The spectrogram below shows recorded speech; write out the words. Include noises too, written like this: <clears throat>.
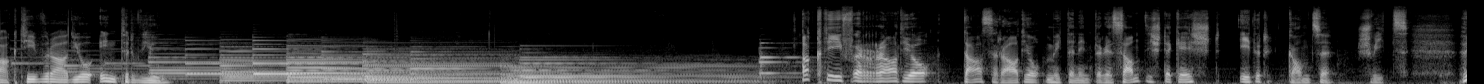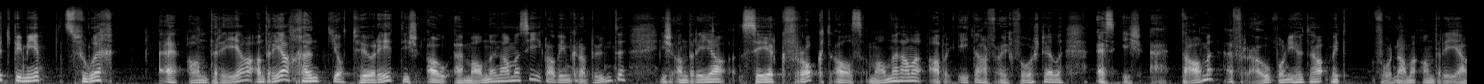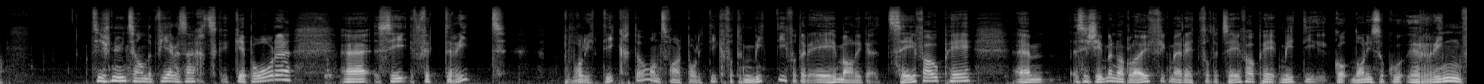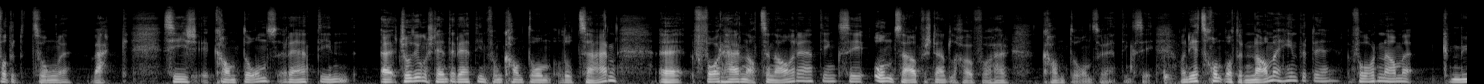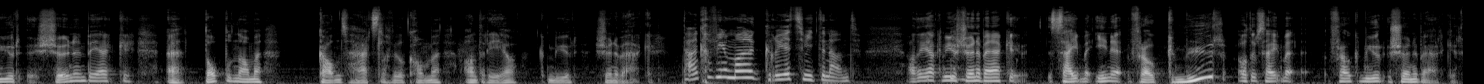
Aktiv Radio Interview. Aktiv Radio, das Radio mit den interessantesten Gästen in der ganzen Schweiz. Heute bei mir zu Besuch äh, Andrea. Andrea könnte ja theoretisch auch ein Mannenname sein. Ich glaube, im Graubünden ist Andrea sehr gefragt als Mannenname. Aber ich darf euch vorstellen, es ist eine Dame, eine Frau, die ich heute habe, mit Vornamen Andrea. Sie ist 1964 geboren. Äh, sie vertritt Politik hier, und zwar Politik von der Mitte, von der ehemaligen CVP. Ähm, es ist immer noch geläufig, man redet von der CVP, Mitte geht noch nicht so gut, Ring von der Zunge weg. Sie ist Kantonsrätin äh, Entschuldigung, Ständerätin vom Kanton Luzern, äh, vorher Nationalrätin gewesen und selbstverständlich auch vorher Kantonsrätin gewesen. Und jetzt kommt noch der Name hinter dem Vornamen, Gmür Schönenberger, ein Doppelname. Ganz herzlich willkommen, Andrea Gmür Schönenberger. Danke vielmals, grüezi miteinander. Andrea Gmür Schönenberger, sagt man Ihnen Frau Gmür oder sagt man Frau Gmür Schönenberger?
